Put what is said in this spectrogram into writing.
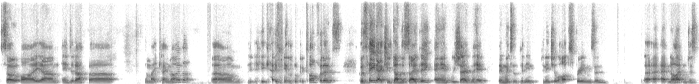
so I um, ended up, uh, a mate came over. Um, he, he, gave me a little bit of confidence because he'd actually done the same thing, and we shaved my head. Then went to the Penin- Peninsula Hot Springs and uh, at night and just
